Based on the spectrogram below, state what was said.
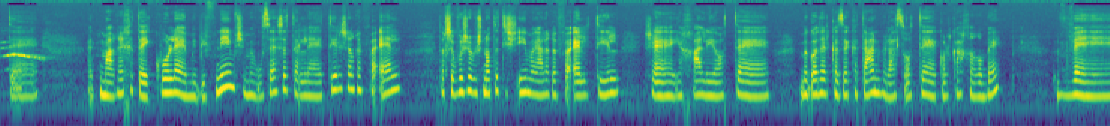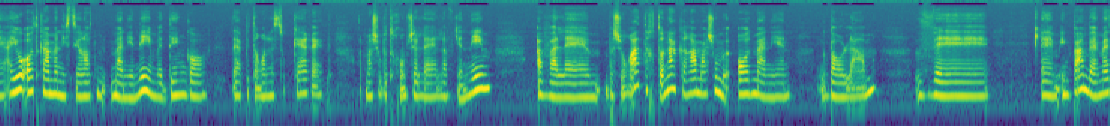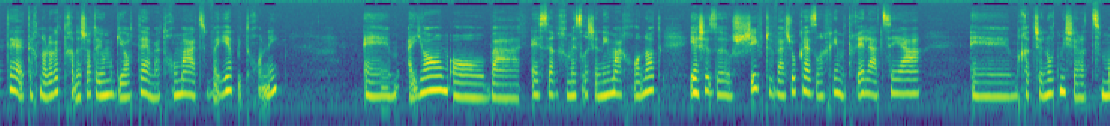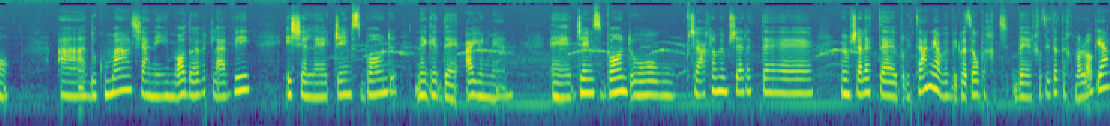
את מערכת העיכול uh, מבפנים, שמבוססת על uh, טיל של רפאל. תחשבו שבשנות התשעים היה לרפאל טיל שיכל להיות uh, בגודל כזה קטן ולעשות כל כך הרבה. והיו עוד כמה ניסיונות מעניינים, מדינגו, זה היה פתרון לסוכרת, עוד משהו בתחום של לוויינים. אבל בשורה התחתונה קרה משהו מאוד מעניין בעולם, ואם um, פעם באמת uh, טכנולוגיות חדשות היו מגיעות uh, מהתחום הצבאי הביטחוני, um, היום או ב-10-15 שנים האחרונות יש איזשהו shift והשוק האזרחי מתחיל להציע um, חדשנות משל עצמו. הדוגמה שאני מאוד אוהבת להביא היא של ג'יימס בונד נגד איירון מן. אה, ג'יימס בונד הוא שייך לממשלת אה, ממשלת אה, בריטניה, ובגלל זה הוא בחז, בחזית הטכנולוגיה,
